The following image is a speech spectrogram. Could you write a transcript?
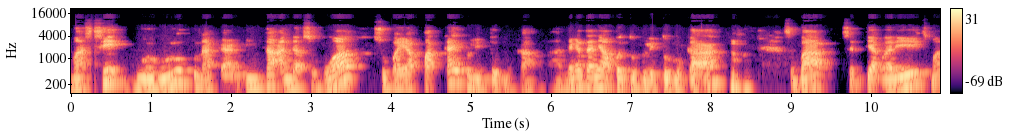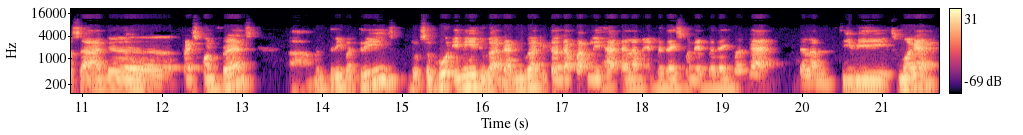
masih guru-guru pun akan minta anda semua supaya pakai pelitup muka. Ha, jangan tanya apa tu pelitup muka. Sebab setiap hari semasa ada press conference, ha, menteri-menteri duk sebut ini juga dan juga kita dapat melihat dalam advertisement-advertisement kan dalam TV semua kan.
